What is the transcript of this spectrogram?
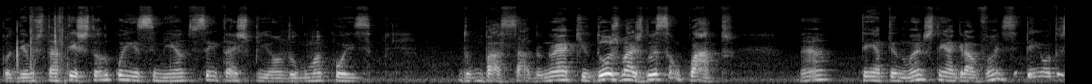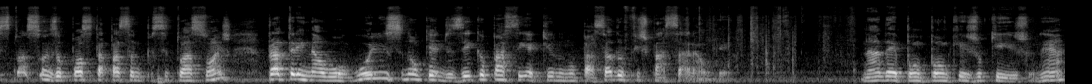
Podemos estar testando conhecimento sem estar espiando alguma coisa do passado. Não é que dois mais dois são quatro, né? Tem atenuantes, tem agravantes e tem outras situações. Eu posso estar passando por situações para treinar o orgulho, isso não quer dizer que eu passei aquilo no passado, eu fiz passar alguém. Nada é pão, queijo, queijo, né?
